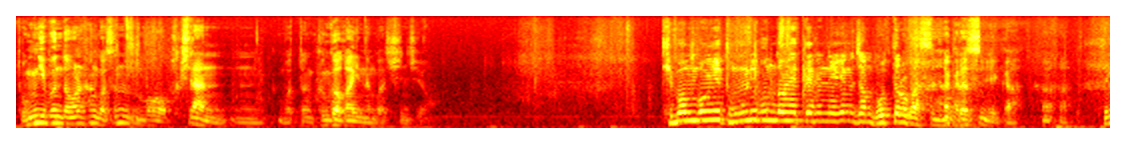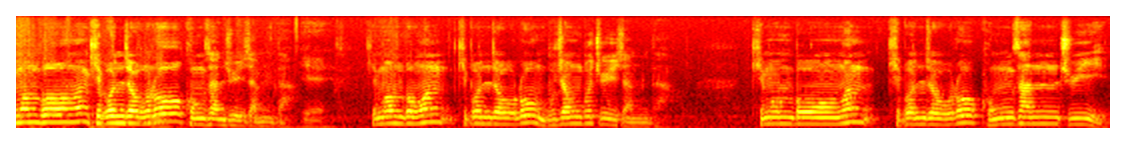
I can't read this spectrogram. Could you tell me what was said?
독립운동을 한 것은 뭐 확실한 음, 뭐 어떤 근거가 있는 것인지요? 김원봉이 독립운동했다는 얘기는 전 못 들어봤습니다. 그렇습니까? 김원봉은 기본적으로 공산주의자입니다. 예. 김원봉은 기본적으로 무정부주의자입니다. 김원봉은 기본적으로 공산주의,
